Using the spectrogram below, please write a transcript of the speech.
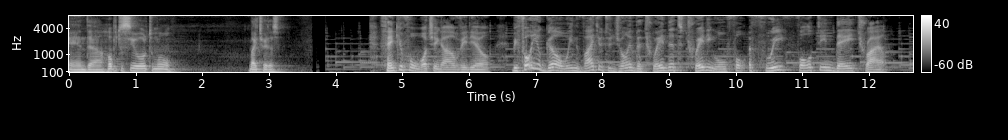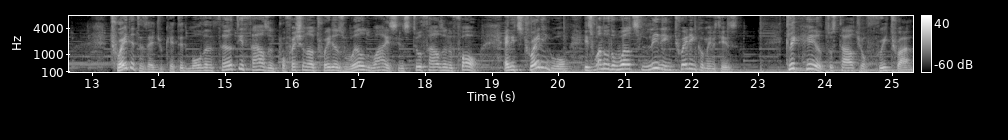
and uh, hope to see you all tomorrow. Bye traders. Thank you for watching our video. Before you go, we invite you to join the TradeNet trading room for a free 14-day trial. TradeNet has educated more than 30,000 professional traders worldwide since 2004, and its trading room is one of the world's leading trading communities. Click here to start your free trial.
